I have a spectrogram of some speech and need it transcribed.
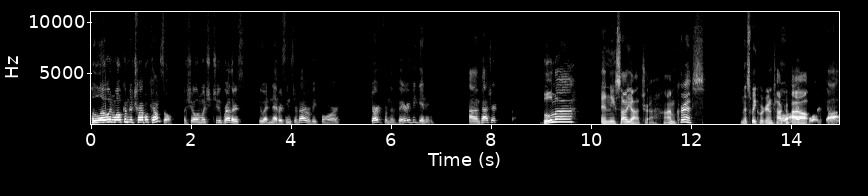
Hello and welcome to Tribal Council, a show in which two brothers who had never seen Survivor before start from the very beginning. I'm Patrick. Bula and Nisa Yatra. I'm Chris. And this week we're going to talk oh, about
